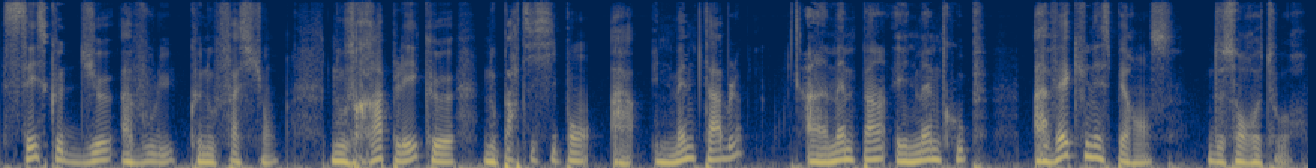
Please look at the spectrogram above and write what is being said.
C'est ce que Dieu a voulu que nous fassions, nous rappeler que nous participons à une même table, à un même pain et une même coupe, avec une espérance de son retour.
